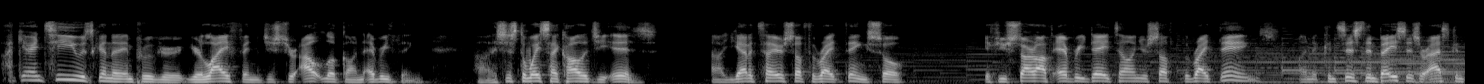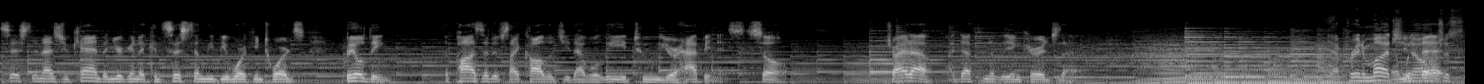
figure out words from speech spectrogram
I guarantee you, it's gonna improve your your life and just your outlook on everything. Uh, it's just the way psychology is. Uh, you got to tell yourself the right things. So, if you start off every day telling yourself the right things on a consistent basis or as consistent as you can, then you're going to consistently be working towards building the positive psychology that will lead to your happiness. So try it out. I definitely encourage that. yeah, pretty much, And you know, that- just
